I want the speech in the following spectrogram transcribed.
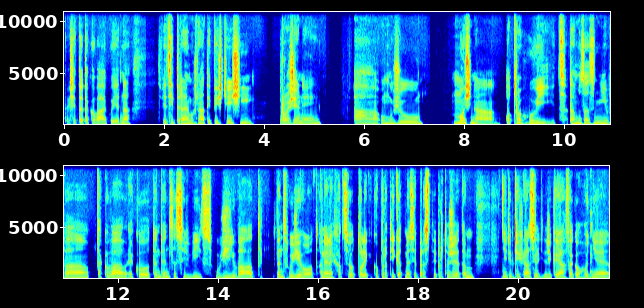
Takže to je taková jako jedna z věcí, která je možná typičtější pro ženy a u mužů Možná o trochu víc tam zaznívá taková jako tendence si víc užívat ten svůj život a nenechat si ho tolik jako protýkat mezi prsty, protože tam někdy přichází lidi, kteří říkají, já fakt hodně,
